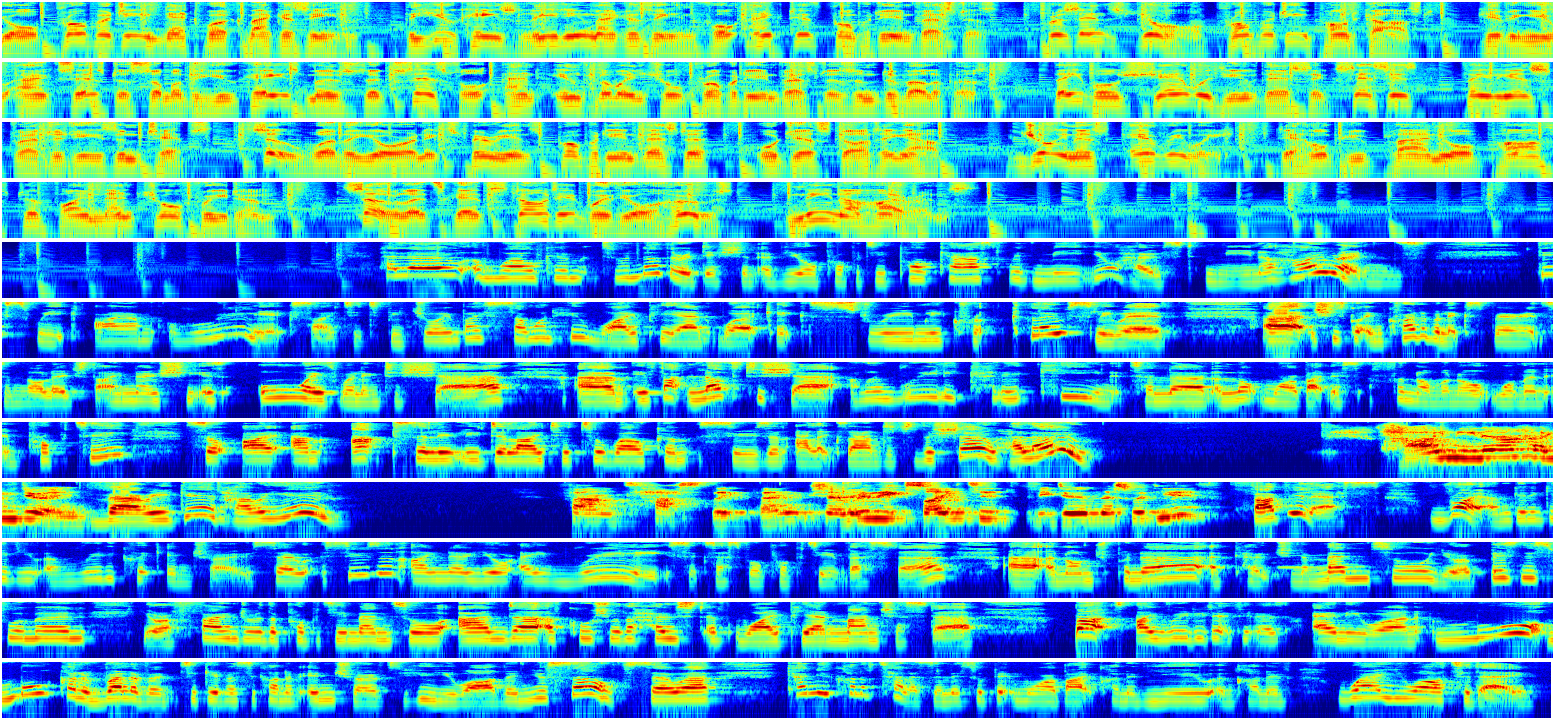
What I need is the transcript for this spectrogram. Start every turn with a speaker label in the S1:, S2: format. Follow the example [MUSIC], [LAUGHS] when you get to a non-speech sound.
S1: Your Property Network magazine, the UK's leading magazine for active property investors, presents Your Property Podcast, giving you access to some of the UK's most successful and influential property investors and developers. They will share with you their successes, failures, strategies, and tips. So, whether you're an experienced property investor or just starting out, Join us every week to help you plan your path to financial freedom. So let's get started with your host, Nina Hirons.
S2: Hello, and welcome to another edition of Your Property Podcast with me, your host, Nina Hirons. This week, I am really excited to be joined by someone who YPN work extremely cr- closely with. Uh, she's got incredible experience and knowledge that I know she is always willing to share. Um, in fact, loves to share, and I'm really keen to learn a lot more about this phenomenal woman in property. So I am absolutely delighted to welcome Susan Alexander to the show. Hello.
S3: Hi Nina, how are you doing?
S2: Very good. How are you?
S3: Fantastic, thanks. I'm really excited to be doing this with you.
S2: Fabulous. Right, I'm going to give you a really quick intro. So, Susan, I know you're a really successful property investor, uh, an entrepreneur, a coach, and a mentor. You're a businesswoman, you're a founder of the Property Mentor, and uh, of course, you're the host of YPN Manchester. But I really don't think there's anyone more more kind of relevant to give us a kind of intro to who you are than yourself. So, uh, can you kind of tell us a little bit more about kind of you and kind of where you are today?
